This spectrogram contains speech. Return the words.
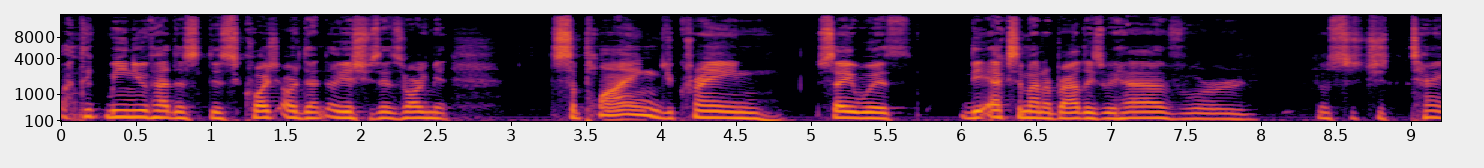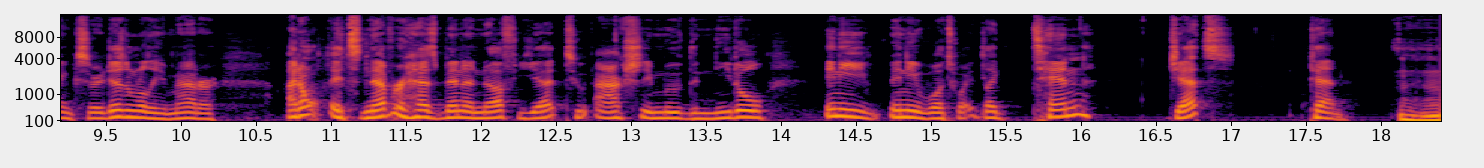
I think me and you've had this this question or the the issue this argument. Supplying Ukraine, say with the X amount of Bradleys we have, or just tanks, or it doesn't really matter. I don't. It's never has been enough yet to actually move the needle any any what's way like ten jets, 10 Mm-hmm.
